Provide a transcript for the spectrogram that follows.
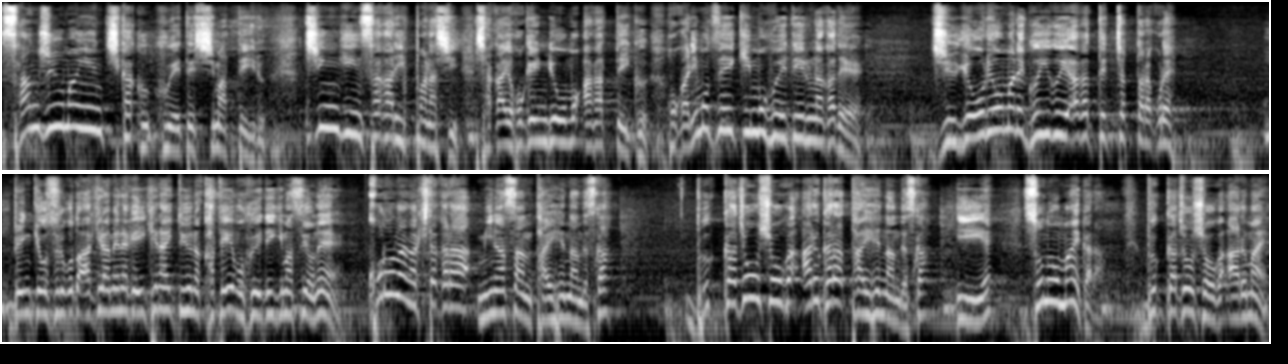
30万円近く増えてしまっている。賃金下がりっぱなし社会保険料も上がっていく。他にも税金も増えている中で授業料までぐいぐい上がっていっちゃったらこれ勉強すること諦めなきゃいけないというような家庭も増えていきますよね。コロナが来たから皆さん大変なんですか？物価上昇があるから大変なんですか？いいえその前から。物価上昇がある前。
